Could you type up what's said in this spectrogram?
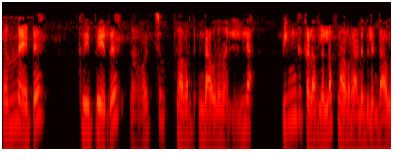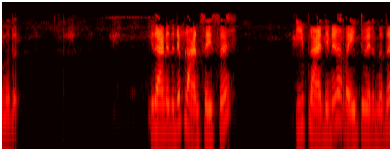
നന്നായിട്ട് ക്രീപ്പ് ചെയ്ത് നിറച്ചും ഫ്ലവർ ഉണ്ടാവുന്ന നല്ല പിങ്ക് കളറിലുള്ള ഫ്ലവർ ആണ് ഇതിലുണ്ടാകുന്നത് ഇതാണ് ഇതിന്റെ പ്ലാന്റ് സൈസ് ഈ പ്ലാന്റിന് റേറ്റ് വരുന്നത്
